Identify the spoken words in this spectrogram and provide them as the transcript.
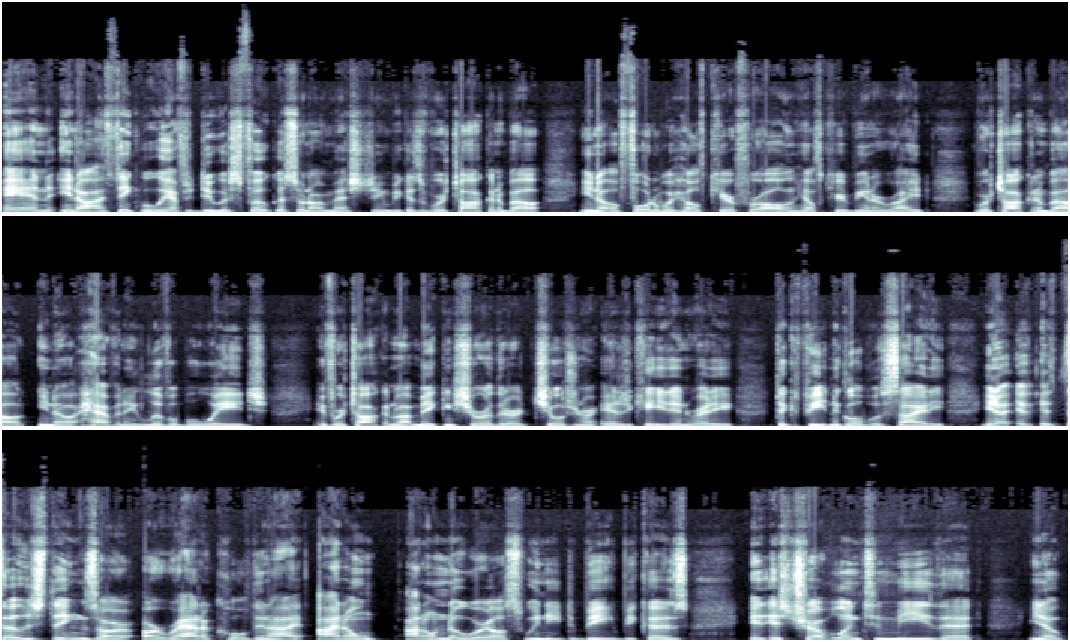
And you know, I think what we have to do is focus on our messaging because if we're talking about you know affordable health care for all and health care being a right, if we're talking about you know having a livable wage, if we're talking about making sure that our children are educated and ready to compete in a global society, you know, if, if those things are are radical, then I I don't I don't know where else we need to be because it, it's troubling to me that you know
